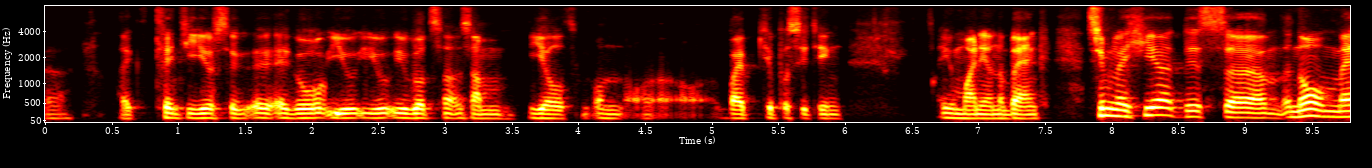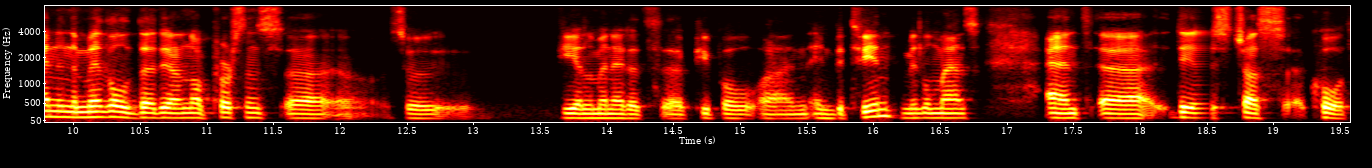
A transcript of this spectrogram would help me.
uh, like 20 years ago, you you, you got some, some yield on by depositing your money on the bank. Similarly here, this um, no man in the middle. That there are no persons. Uh, so we eliminated uh, people uh, in, in, between middlemen, and uh, this just code.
